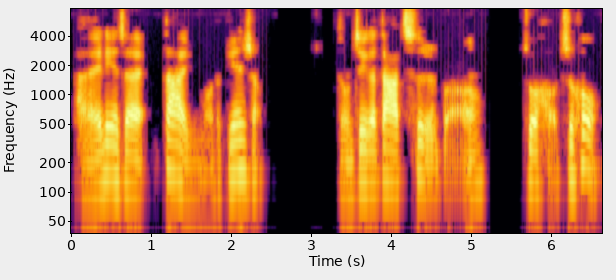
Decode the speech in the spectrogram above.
排列在大羽毛的边上。等这个大翅膀做好之后，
